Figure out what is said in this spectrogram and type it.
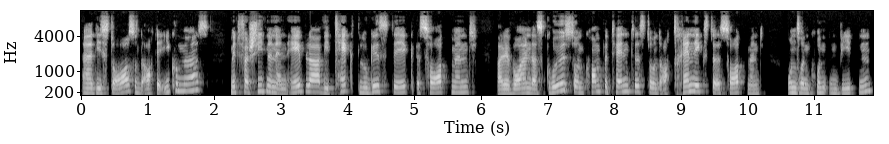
äh, die Stores und auch der E-Commerce mit verschiedenen Enabler wie Tech, Logistik, Assortment, weil wir wollen das größte und kompetenteste und auch trennigste Assortment unseren Kunden bieten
